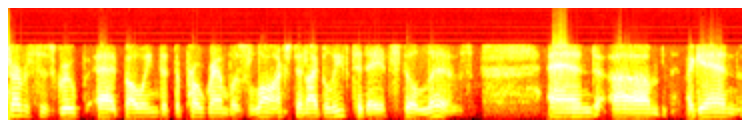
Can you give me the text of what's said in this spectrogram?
services group at Boeing that the program was launched, and I believe today it still lives. And um, again,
